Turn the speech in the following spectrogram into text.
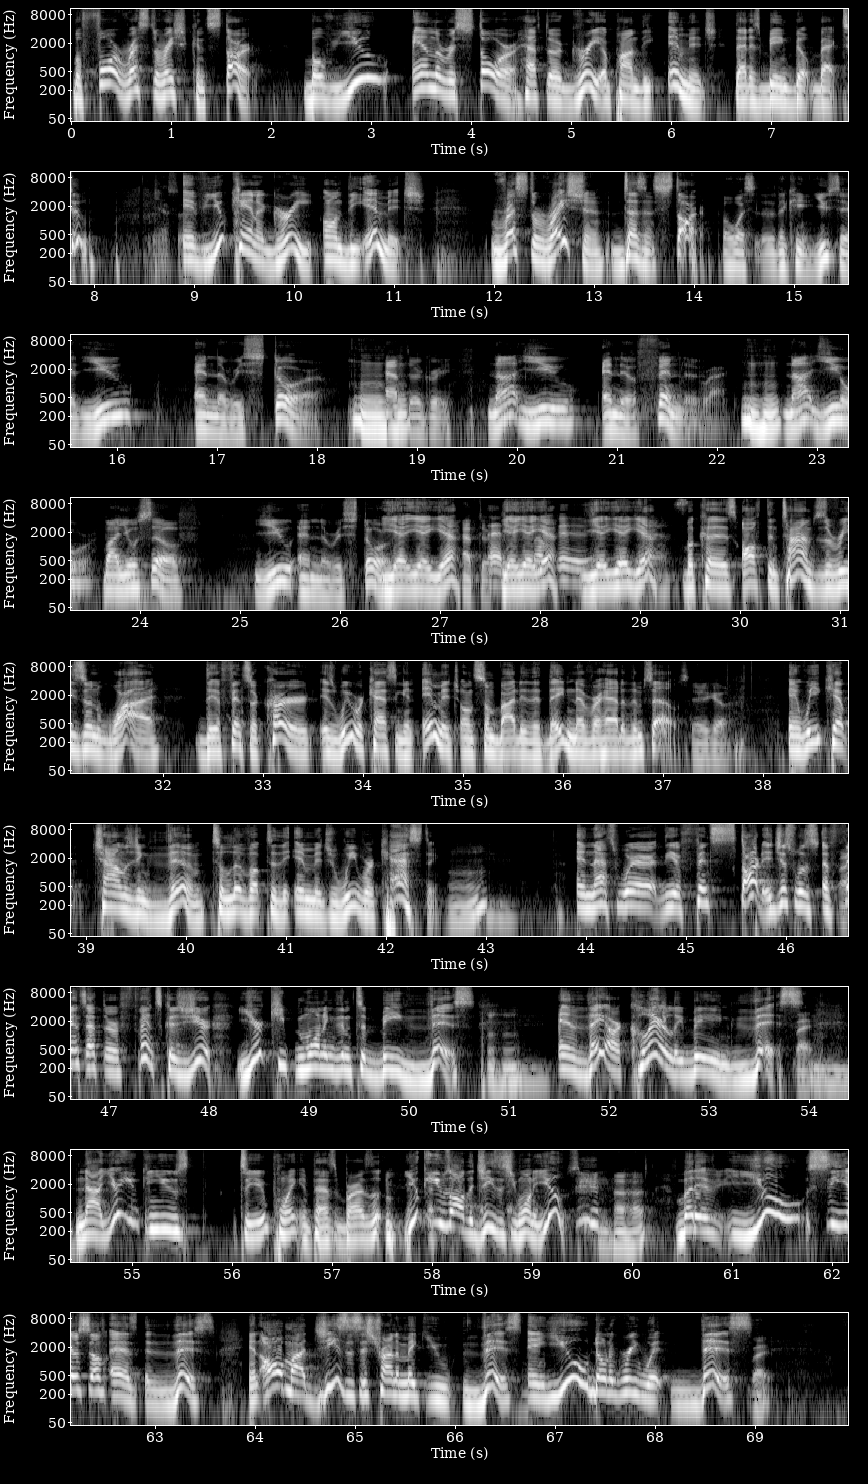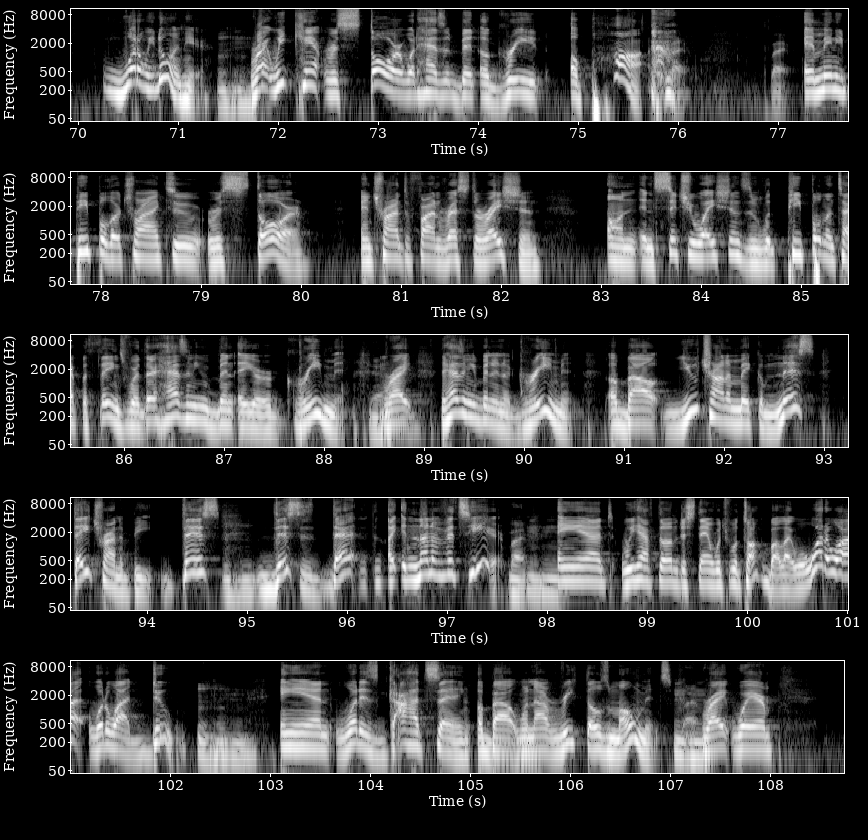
before restoration can start, both you and the restorer have to agree upon the image that is being built back to. Yes, if you can't agree on the image, restoration doesn't start. But what's the key? You said you and the restorer mm-hmm. have to agree. Not you and the offender. Right. Mm-hmm. Not you Restorer. by yourself. You and the restorer. Yeah, yeah, yeah. Have to. That yeah, yeah, so yeah, good. yeah, yeah, yeah. Yes. Because oftentimes the reason why the offense occurred is we were casting an image on somebody that they never had of themselves, There you go. and we kept challenging them to live up to the image we were casting. Mm-hmm. And that's where the offense started. It just was offense after offense because you're you're keep wanting them to be this, mm-hmm. and they are clearly being this. Right. Now you you can use to your point, and Pastor Brian's look, you can use all the Jesus you want to use. Uh-huh. But if you see yourself as this, and all my Jesus is trying to make you this, and you don't agree with this, Right. What are we doing here? Mm-hmm. Right? We can't restore what hasn't been agreed upon. Right. Right. And many people are trying to restore and trying to find restoration on in situations and with people and type of things where there hasn't even been a agreement, Yeah. right? There hasn't even been an agreement about you trying to make them this, they trying to beat this, this is that. Like and none of it's here, Right. Mhm. And we have to understand, which we'll talk about. Like, well, what do I, what do I do? and what is God saying about when I reach those moments, right? Where,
